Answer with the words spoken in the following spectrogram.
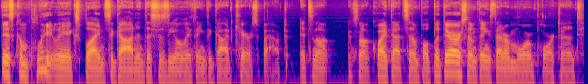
this completely explains the God and this is the only thing that God cares about. It's not it's not quite that simple, but there are some things that are more important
